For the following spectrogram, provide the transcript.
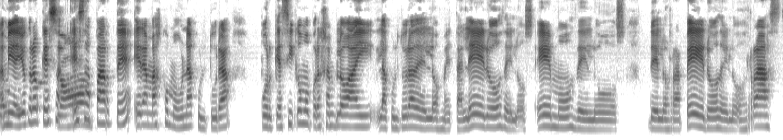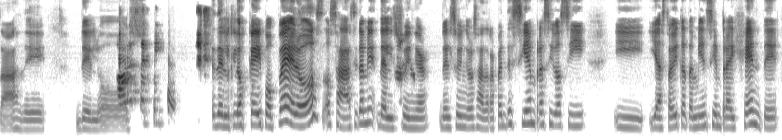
Amiga, yo creo que eso, esa parte era más como una cultura porque así como por ejemplo hay la cultura de los metaleros, de los emos, de los de los raperos, de los rastas, de, de los... Ahora De los K-poperos, o sea, así también del swinger, del swinger, o sea, de repente siempre ha sido así y, y hasta ahorita también siempre hay gente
